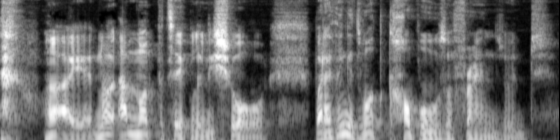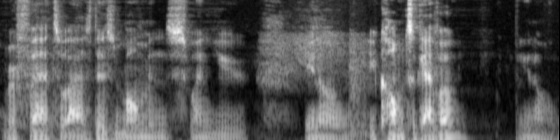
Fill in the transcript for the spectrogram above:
Well, I not, I'm not particularly sure, but I think it's what couples or friends would refer to as these moments when you, you know, you come together, you know,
